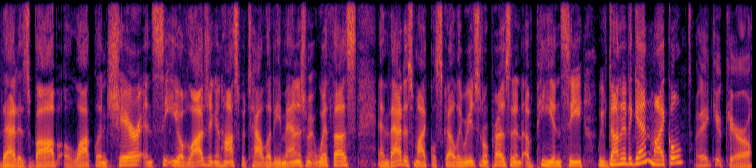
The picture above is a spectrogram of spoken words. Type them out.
That is Bob O'Loughlin, Chair and CEO of Lodging and Hospitality Management, with us. And that is Michael Scully, Regional President of PNC. We've done it again, Michael. Thank you, Carol.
